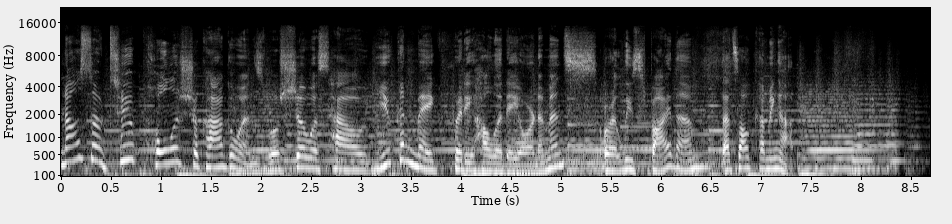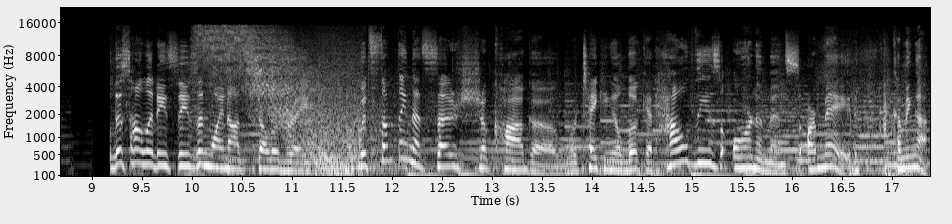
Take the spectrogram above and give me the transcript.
And also, two Polish Chicagoans will show us how you can make pretty holiday ornaments, or at least buy them. That's all coming up. This holiday season, why not celebrate with something that says Chicago? We're taking a look at how these ornaments are made coming up.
